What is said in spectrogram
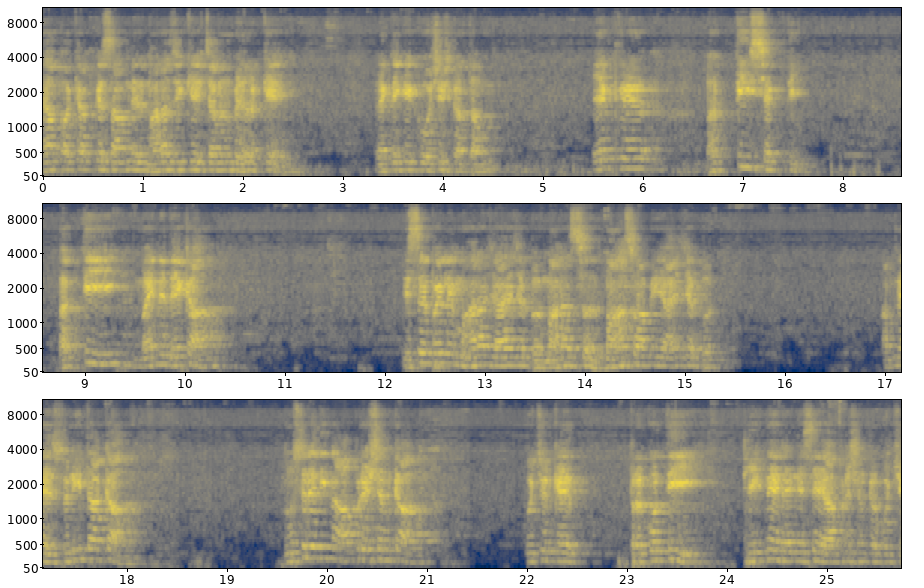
यहाँ पर आपके सामने महाराज जी के चरण में रख के रखने की कोशिश करता हूँ। एक भक्ति शक्ति। भक्ति मैंने देखा। इससे पहले महाराज आए जब, महाराज महास्वामी आए जब अपने सुनीता का, दूसरे दिन ऑपरेशन का कुछ उनके प्रकृति ठीक नहीं रहने से ऑपरेशन का कुछ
